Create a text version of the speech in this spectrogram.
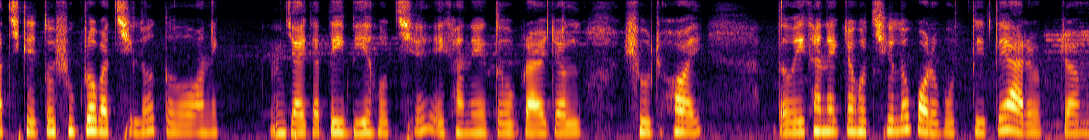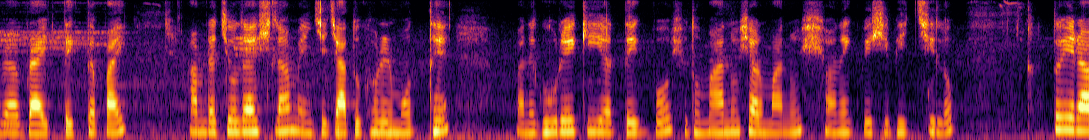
আজকে তো শুক্রবার ছিল, তো অনেক জায়গাতেই বিয়ে হচ্ছে। এখানে তো ব্রাইডাল শ্যুট হয়। তো এখানে একটা হচ্ছিল, পরবর্তীতে আরও একটা আমরা ব্রাইট দেখতে পাই। আমরা চলে আসলাম এই যে জাদুঘরের মধ্যে। মানে ঘুরে কি আর দেখব, শুধু মানুষ আর মানুষ, অনেক বেশি ভিড় ছিল। তো এরা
